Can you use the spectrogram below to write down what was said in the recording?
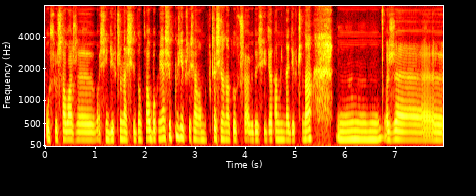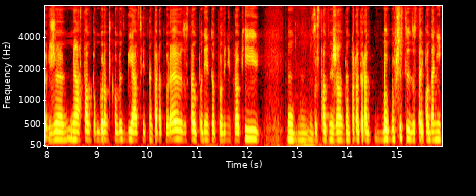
Usłyszała, że właśnie dziewczyna siedząca obok mnie, ja się później przesiadłam, wcześniej ona to usłyszała, gdy siedziała tam inna dziewczyna, mm, że, że miała stan podgorączkowy, zbijała sobie temperaturę, zostały podjęte odpowiednie kroki, została zmierzona temperatura, bo, bo wszyscy zostali podani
